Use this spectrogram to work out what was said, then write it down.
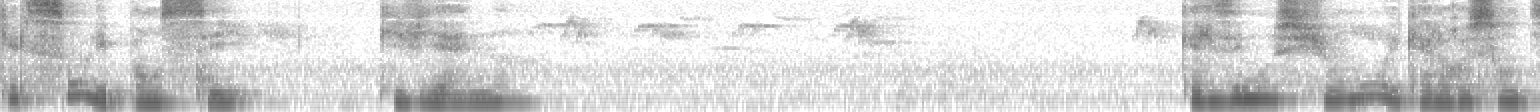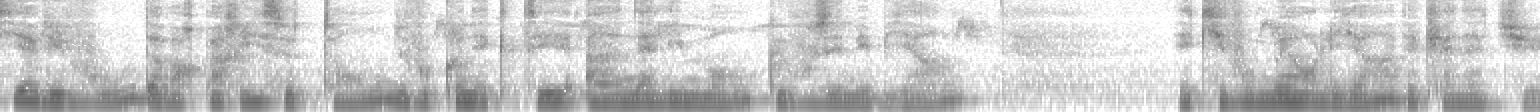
Quelles sont les pensées qui viennent Quelles émotions et quels ressentis avez-vous d'avoir pari ce temps de vous connecter à un aliment que vous aimez bien et qui vous met en lien avec la nature?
